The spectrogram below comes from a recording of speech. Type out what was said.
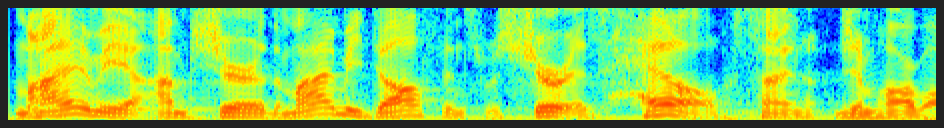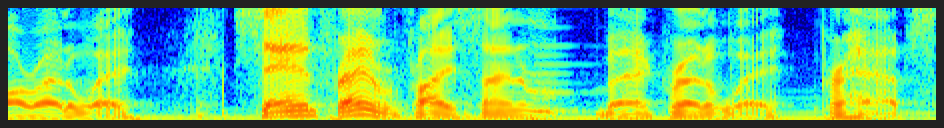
Miami, I'm sure the Miami Dolphins was sure as hell sign Jim Harbaugh right away. San Fran would probably sign him back right away, perhaps.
